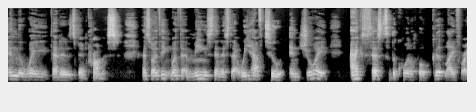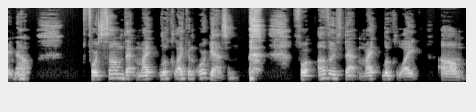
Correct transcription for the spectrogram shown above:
in the way that it has been promised. And so I think what that means then is that we have to enjoy access to the quote unquote good life right now. For some, that might look like an orgasm. For others, that might look like um,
